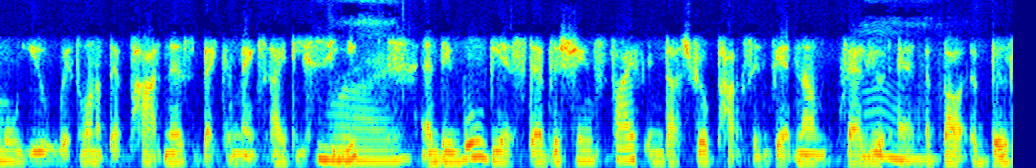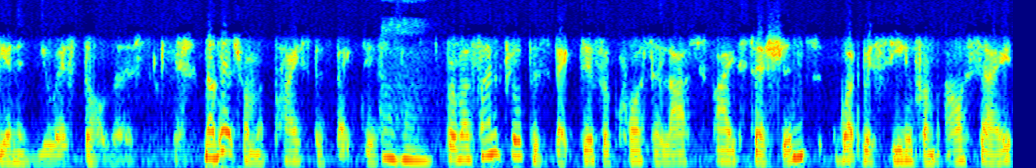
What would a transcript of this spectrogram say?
MOU with one of their partners, Becamex IDC, right. and they will be establishing five industrial parks in Vietnam valued mm. at about a billion in US dollars. Now, that's from a price perspective. Mm-hmm. From a fund flow perspective, across the last five sessions, what we're seeing from our side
